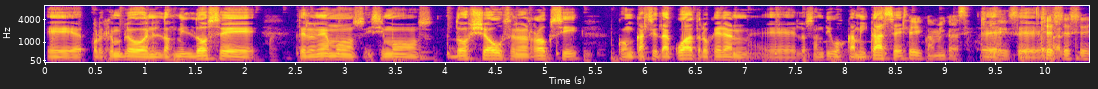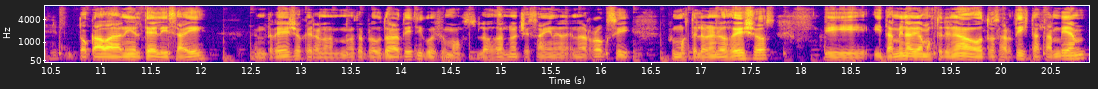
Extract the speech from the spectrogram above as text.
eh, por ejemplo, en el 2012 teloneamos, hicimos dos shows en el Roxy con Caseta 4, que eran eh, los antiguos Kamikaze. Sí, kamikaze. Sí, Este, sí, Sí, total. sí, sí. tocaba Daniel Telis ahí, entre ellos, que era nu- nuestro productor artístico, y fuimos los dos noches ahí en el, en el Roxy, fuimos teloneros de ellos, y, y también habíamos teloneado a otros artistas también.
